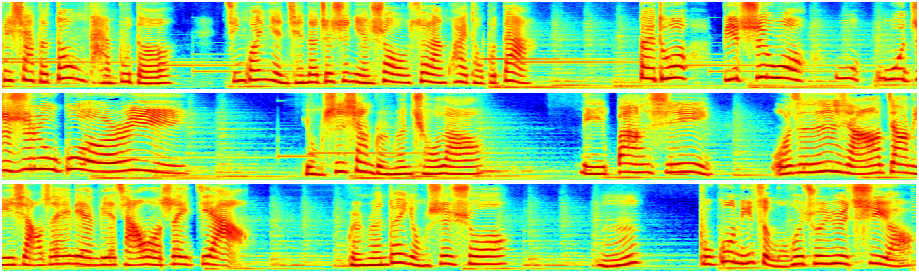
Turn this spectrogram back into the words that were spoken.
被吓得动弹不得，尽管眼前的这只年兽虽然块头不大。拜托，别吃我！我我只是路过而已。勇士向伦伦求饶：“你放心，我只是想要叫你小声一点，别吵我睡觉。”伦伦对勇士说：“嗯，不过你怎么会吹乐器啊？”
